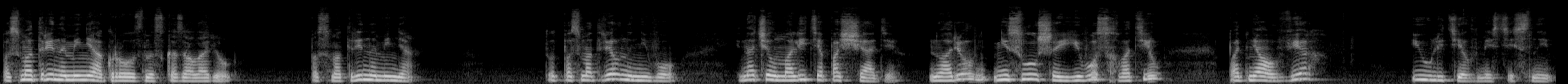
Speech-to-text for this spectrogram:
«Посмотри на меня, грозно», — сказал орел. «Посмотри на меня». Тот посмотрел на него и начал молить о пощаде. Но орел, не слушая его, схватил, поднял вверх и улетел вместе с ним.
